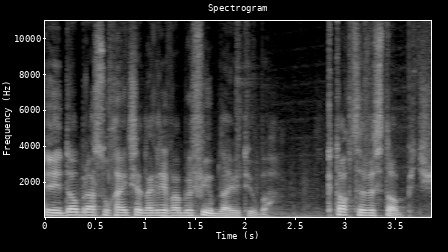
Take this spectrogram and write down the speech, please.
Y, dobra, słuchajcie, nagrywamy film na YouTube'a. Kto chce wystąpić?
